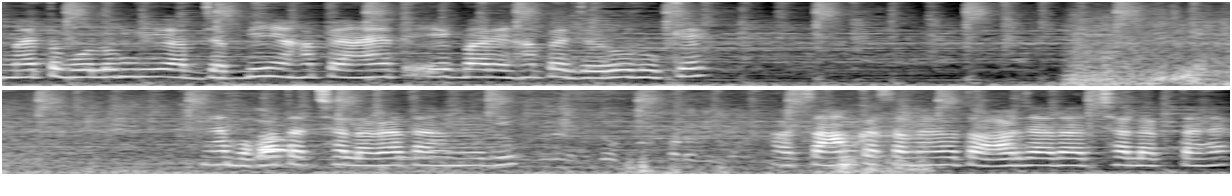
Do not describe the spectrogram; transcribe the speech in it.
मैं तो बोलूँगी, आप जब भी यहाँ पे आएँ तो एक बार यहाँ पे ज़रूर रुके। यहाँ बहुत अच्छा लगा था हमें भी। और शाम का समय हो तो और ज़्यादा अच्छा लगता है।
